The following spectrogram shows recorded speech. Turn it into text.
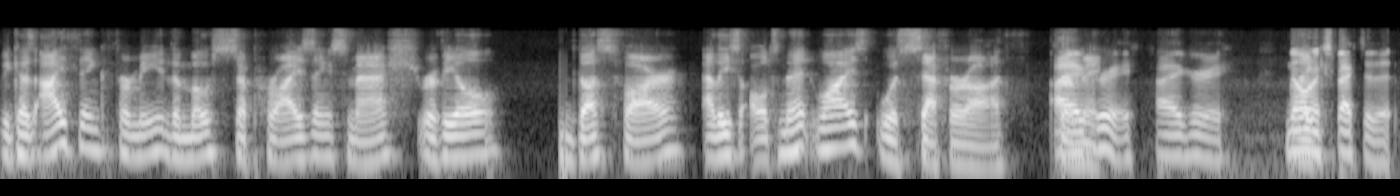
because I think for me the most surprising Smash reveal thus far, at least ultimate wise, was Sephiroth. I me. agree. I agree. No one expected it.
